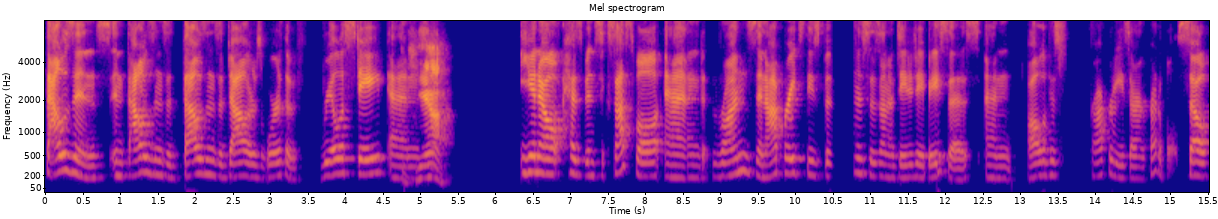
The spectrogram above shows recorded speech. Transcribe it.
thousands and thousands and thousands of dollars worth of real estate and yeah. you know has been successful and runs and operates these businesses on a day-to-day basis and all of his properties are incredible. So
